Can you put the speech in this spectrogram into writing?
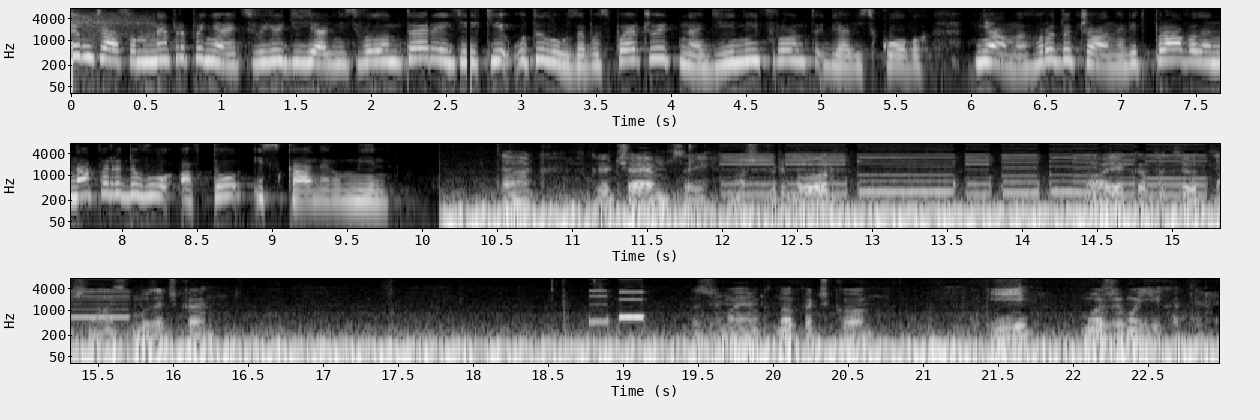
Тим часом не припиняють свою діяльність волонтери, які у тилу забезпечують надійний фронт для військових. Днями городочани відправили на передову авто із сканером мін. Так, включаємо цей наш прибор. О, яка патріотична у музичка. Нажимаємо кнопочку і можемо їхати.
